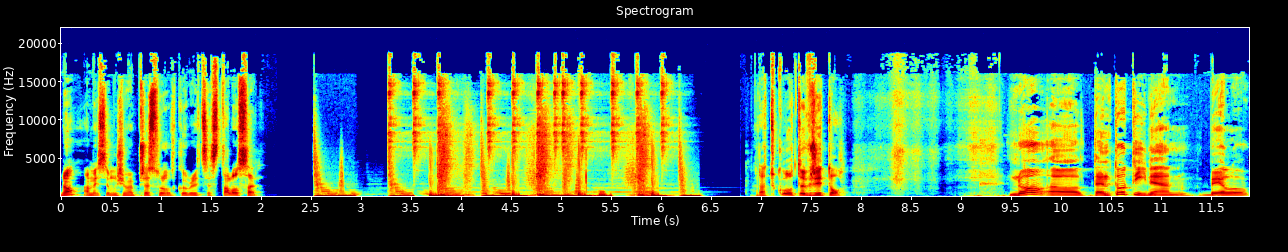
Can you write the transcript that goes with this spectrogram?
No a my se můžeme přesunout k rubrice Stalo se. Radku, otevři to. No, uh, tento týden byl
